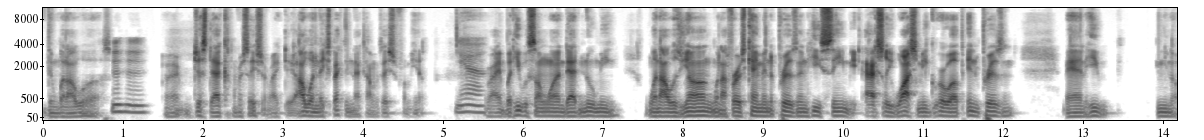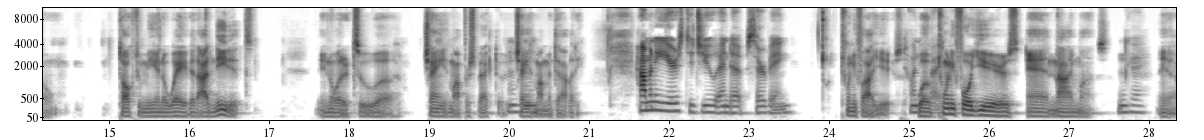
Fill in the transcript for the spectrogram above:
than what I was hmm right? Just that conversation right there. I wasn't expecting that conversation from him, Yeah. right? But he was someone that knew me when I was young. When I first came into prison, he seen me actually watched me grow up in prison, and he, you know, talked to me in a way that I needed in order to uh, change my perspective, change Mhm. my mentality. How many years did you end up serving? 25 years. 25. Well, 24 years and nine months. Okay. Yeah.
